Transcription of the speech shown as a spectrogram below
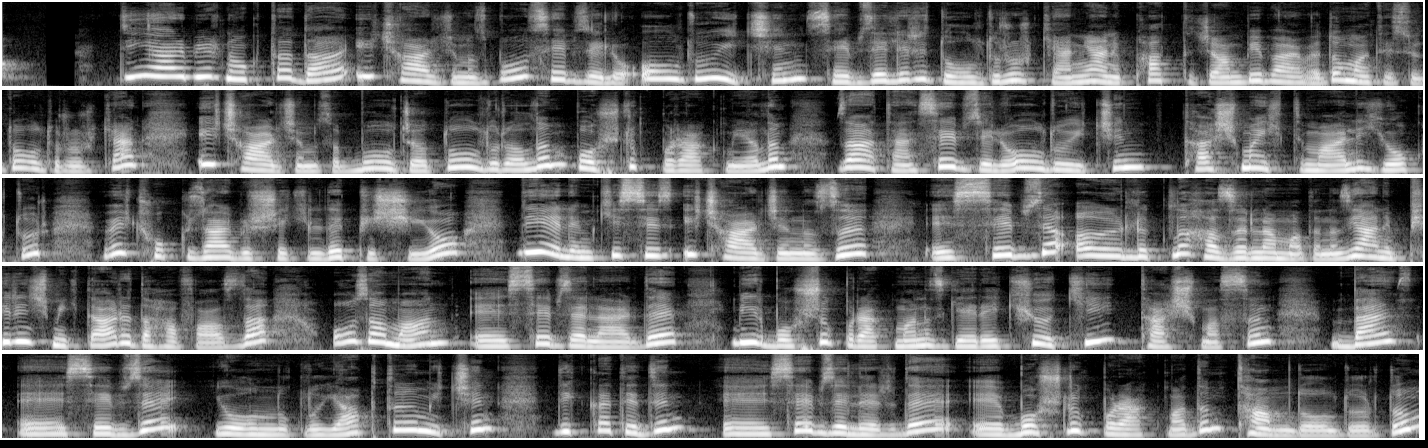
Diğer bir nokta da iç harcımız bol sebzeli olduğu için sebzeleri doldururken yani patlıcan, biber ve domatesi doldururken iç harcımızı bolca dolduralım, boşluk bırakmayalım. Zaten sebzeli olduğu için taşma ihtimali yoktur ve çok güzel bir şekilde pişiyor. Diyelim ki siz iç harcınızı e, sebze ağırlıklı hazırlamadınız. Yani pirinç miktarı daha fazla. O zaman e, sebzelerde bir boşluk bırakmanız gerekiyor ki taşmasın. Ben e, sebze yoğunluklu yaptığım yaptığım için dikkat edin e, sebzeleri de e, boşluk bırakmadım tam doldurdum.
